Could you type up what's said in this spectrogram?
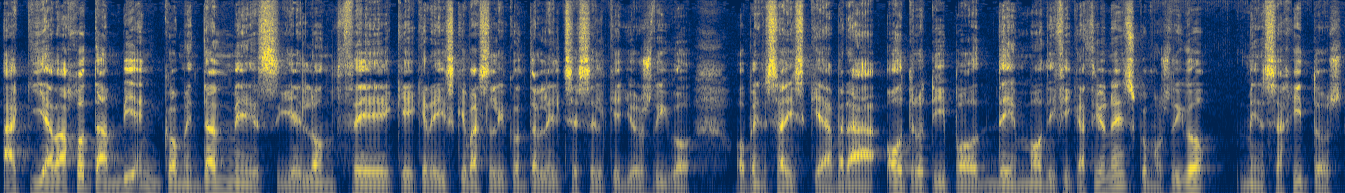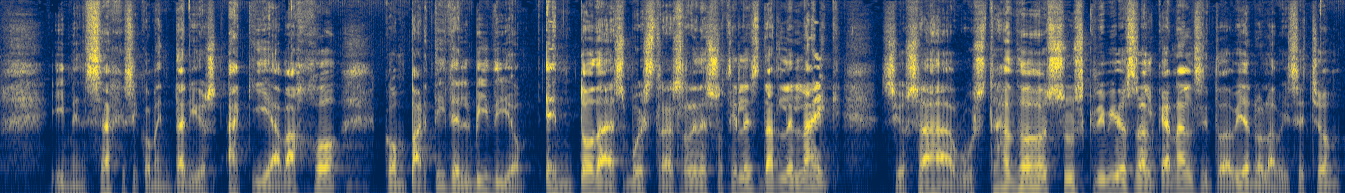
aquí abajo. También comentadme si el 11 que creéis que va a salir contra el Elche es el que yo os digo o pensáis que habrá otro tipo de modificaciones. Como os digo, mensajitos y mensajes y comentarios aquí abajo. Compartid el vídeo en todas vuestras redes sociales. Dadle like si os ha gustado, suscribíos al canal si todavía no lo habéis hecho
